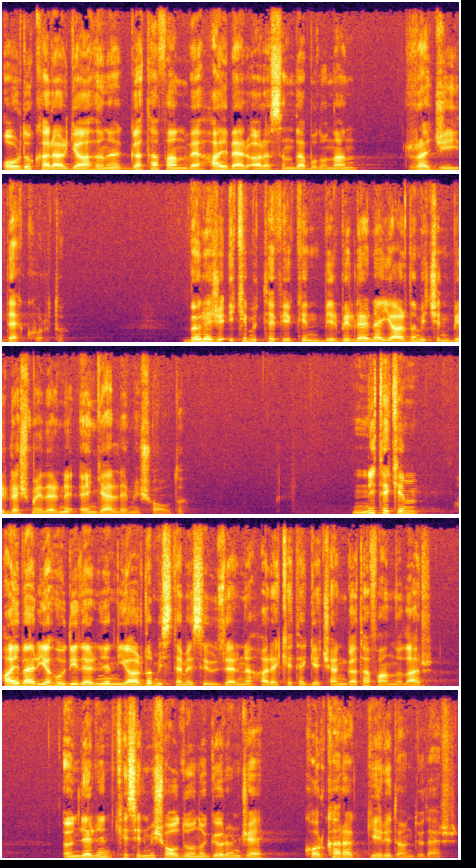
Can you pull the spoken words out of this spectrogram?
ordu karargahını Gatafan ve Hayber arasında bulunan Raci'de kurdu. Böylece iki müttefikin birbirlerine yardım için birleşmelerini engellemiş oldu. Nitekim Hayber Yahudilerinin yardım istemesi üzerine harekete geçen Gatafanlılar, önlerinin kesilmiş olduğunu görünce korkarak geri döndüler.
